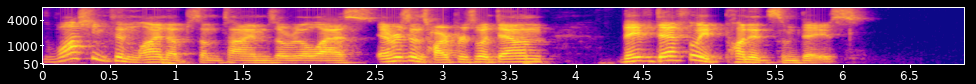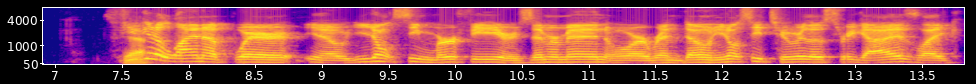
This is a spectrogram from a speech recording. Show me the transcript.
the Washington lineup sometimes over the last ever since Harper's went down, they've definitely punted some days. If you get a lineup where you know you don't see Murphy or Zimmerman or Rendon, you don't see two of those three guys, like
